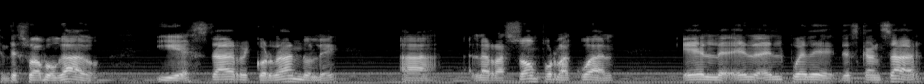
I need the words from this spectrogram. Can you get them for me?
de su abogado y está recordándole a la razón por la cual él, él, puede descansar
